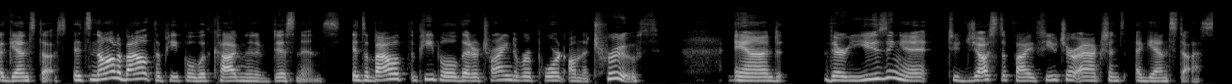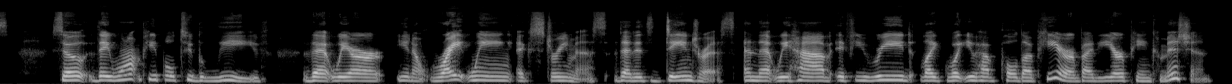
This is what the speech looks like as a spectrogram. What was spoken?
against us. It's not about the people with cognitive dissonance. It's about the people that are trying to report on the truth and they're using it to justify future actions against us. So they want people to believe that we are, you know, right-wing extremists, that it's dangerous and that we have if you read like what you have pulled up here by the European Commission,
